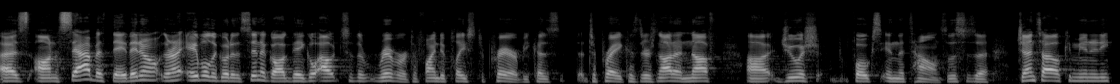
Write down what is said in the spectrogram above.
as on Sabbath day, they don't, they're not able to go to the synagogue. They go out to the river to find a place to pray because, to pray because there's not enough uh, Jewish folks in the town. So this is a Gentile community,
